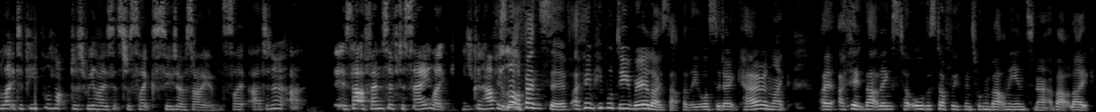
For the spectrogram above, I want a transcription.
like, do people not just realize it's just like pseudoscience? Like, I don't know. Uh, is that offensive to say? Like, you can have It's not little offensive. I think people do realize that, but they also don't care. And like, I, I think that links to all the stuff we've been talking about on the internet about like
